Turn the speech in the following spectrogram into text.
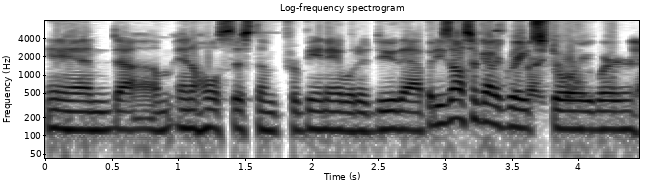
And um, and a whole system for being able to do that. But he's also got a great story where yeah.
